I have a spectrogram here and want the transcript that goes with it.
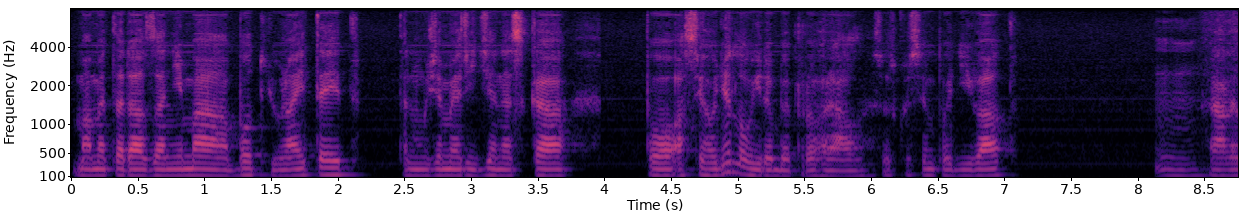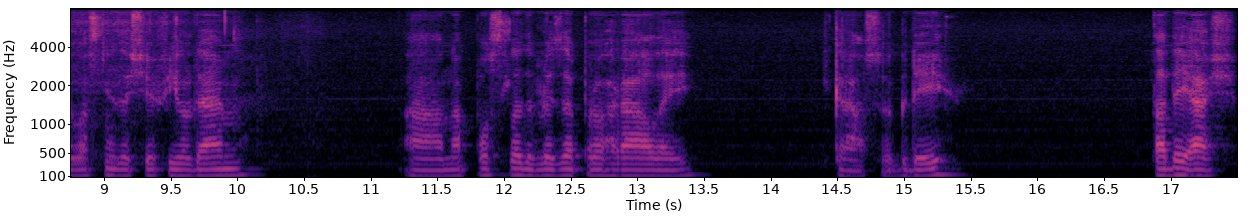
Máme teda za nima bot United, ten můžeme říct, že dneska po asi hodně dlouhé době prohrál. Se zkusím podívat. Mm. Hráli vlastně se Sheffieldem a naposled v Lize prohráli kráso, kdy? Tady až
